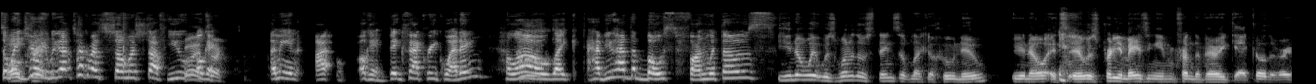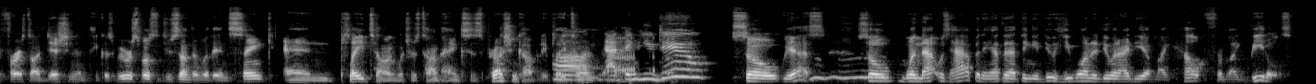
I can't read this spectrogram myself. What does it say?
So wait, Okay. Joey, we got to talk about so much stuff. You ahead, okay? sorry. I mean, I okay. Big fat Greek wedding. Hello, like, have you had the most fun with those? You know, it was one of those things of like a who knew. You know, it's it was pretty amazing even from the very get go, the very first audition, and because we were supposed to do something with NSYNC and Playtone, which was Tom Hanks's production company. Uh, Playtone. that uh, thing you do. So yes, so when that was happening, after that thing you do, he wanted to do an idea of like help from like Beatles.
